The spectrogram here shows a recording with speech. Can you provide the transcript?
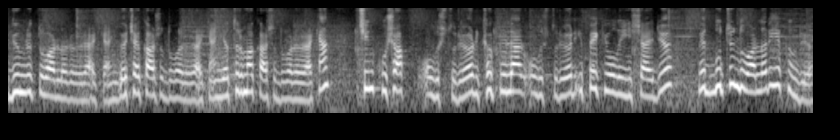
gümrük duvarları örerken, göçe karşı duvar örerken, yatırıma karşı duvar örerken Çin kuşak oluşturuyor, köprüler oluşturuyor, İpek yolu inşa ediyor ve bütün duvarları yıkın diyor.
